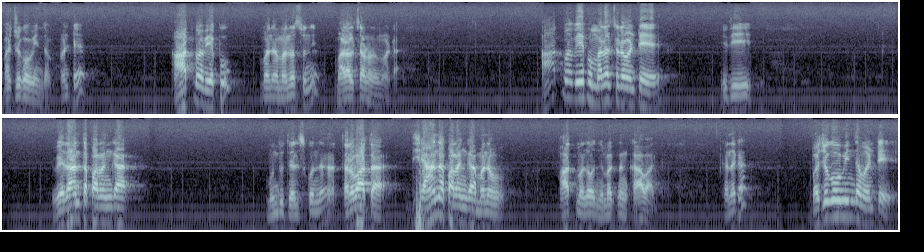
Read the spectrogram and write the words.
భజగోవిందం. అంటే ఆత్మవేపు మన మనస్సుని మరల్చడం అనమాట ఆత్మవైపు మరల్చడం అంటే ఇది వేదాంతపరంగా ముందు తెలుసుకున్న తర్వాత ధ్యాన పరంగా మనం ఆత్మలో నిమగ్నం కావాలి. కనుక భజగోవిందం అంటే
